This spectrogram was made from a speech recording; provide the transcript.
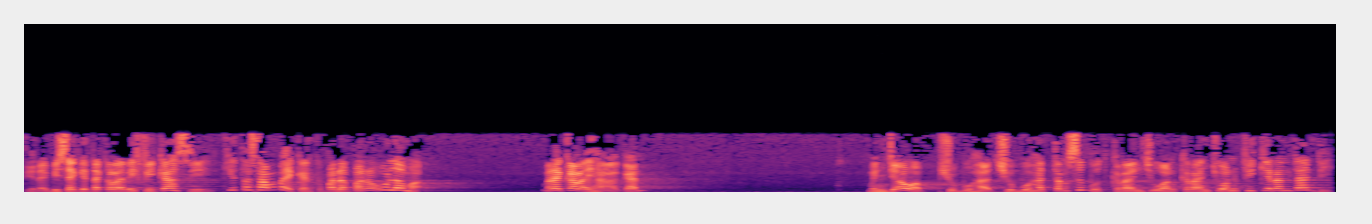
tidak bisa kita klarifikasi, kita sampaikan kepada para ulama. Mereka lah yang akan menjawab syubhat-syubhat tersebut, kerancuan-kerancuan fikiran tadi.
